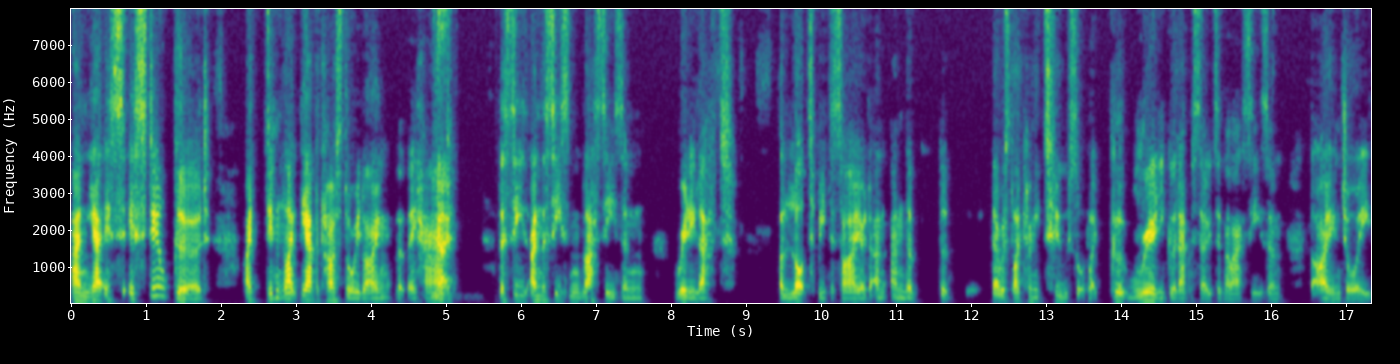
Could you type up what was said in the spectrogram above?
and yet it's it's still good. I didn't like the Avatar storyline that they had. No. The season and the season last season really left a lot to be desired, and and the the there was like only two sort of like good, really good episodes in the last season that I enjoyed.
